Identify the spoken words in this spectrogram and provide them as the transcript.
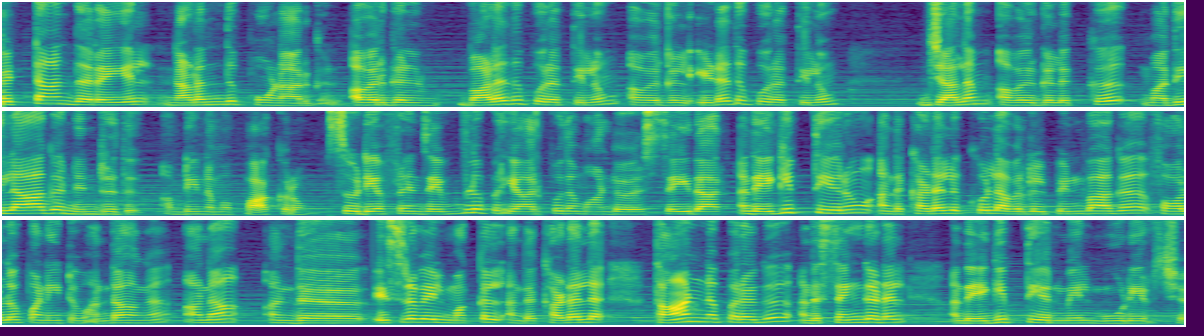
வெட்டாந்தரையில் நடந்து போனார்கள். அவர்கள் வலது புறத்திலும் அவர்கள் இடது புறத்திலும் ஜலம் அவர்களுக்கு மதிலாக நின்றது அப்படின்னு நம்ம பார்க்குறோம். ஸோ டியர் ஃப்ரெண்ட்ஸ் எவ்வளோ பெரிய அற்புதம் ஆண்டவர் செய்தார். அந்த எகிப்தியரும் அந்த கடலுக்குள் அவர்கள் பின்பாக ஃபாலோ பண்ணிட்டு வந்தாங்க. ஆனால் அந்த இஸ்ரவேல் மக்கள் அந்த கடலை தாண்டின பிறகு அந்த செங்கடல் அந்த எகிப்தியர் மேல் மூடிருச்சு.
